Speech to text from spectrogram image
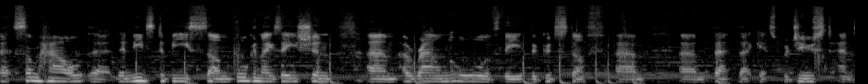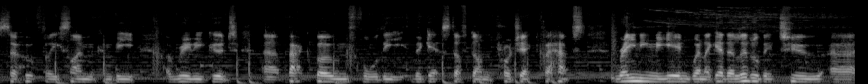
uh, somehow uh, there needs to be some organization um, around all of the, the good stuff. Um, um, that that gets produced, and so hopefully Simon can be a really good uh, backbone for the the Get Stuff Done project. Perhaps reining me in when I get a little bit too uh,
